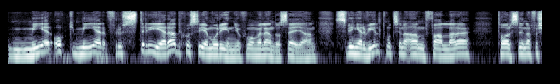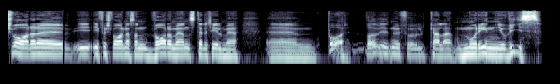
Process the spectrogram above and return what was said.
mer och mer frustrerad José Mourinho får man väl ändå säga. Han svingar vilt mot sina anfallare, tar sina försvarare i, i försvar nästan var de än ställer till med eh, på vad vi nu får väl kalla Mourinho-vis.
